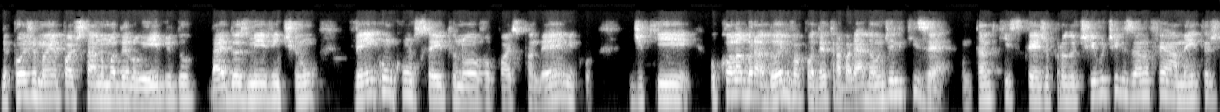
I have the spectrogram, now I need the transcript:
depois de amanhã pode estar no modelo híbrido. Daí 2021 vem com um conceito novo pós-pandêmico de que o colaborador ele vai poder trabalhar de onde ele quiser, contanto que esteja produtivo utilizando ferramentas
